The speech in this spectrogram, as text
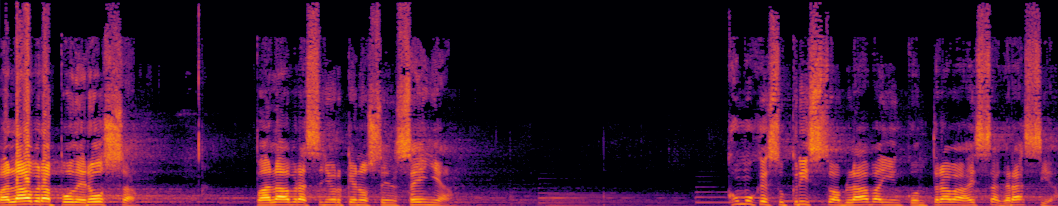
palabra poderosa, palabra, Señor, que nos enseña cómo Jesucristo hablaba y encontraba esa gracia.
